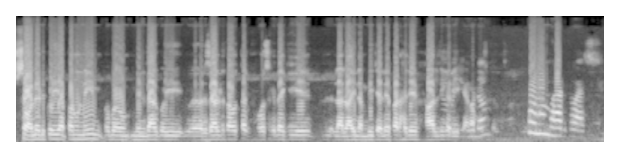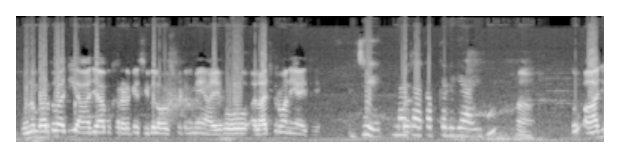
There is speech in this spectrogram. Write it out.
ਸੋਲਿਡ ਕੋਈ ਆਪਾਂ ਨੂੰ ਨਹੀਂ ਬ- ਮਿਲਦਾ ਕੋਈ ਰਿਜ਼ਲਟ ਤਾਂ ਉਦੋਂ ਤੱਕ ਹੋ ਸਕਦਾ ਕਿ ਇਹ ਲੜਾਈ ਲੰਬੀ ਚੱਲੇ ਪਰ ਹਜੇ ਹਾਲ ਦੀ ਘੜੀ ਕਹਿਣਾ ਮੁਸ਼ਕਿਲ ਹੈ पूनम भारद्वाज पूनम भारद्वाज जी आज आप खरड़ के सिविल हॉस्पिटल में आए हो इलाज करवाने आए थे जी मैं चेकअप के लिए आई हूँ हाँ तो आज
